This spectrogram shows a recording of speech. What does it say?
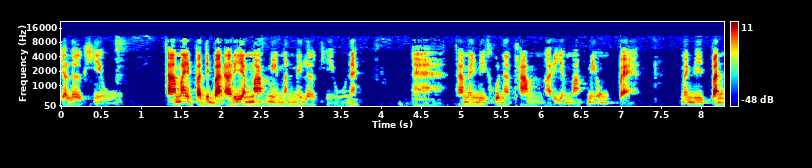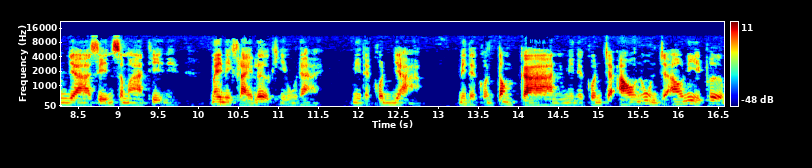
จะเลิกหิว ถ้าไม่ปฏิบัติอริยมรรคนี่มันไม่เลิกหิวนะถ้าไม่มีคุณธรรม อริยมรรคมีองค์แปดไม่มีปัญญาศีลสมาธินี่ไม่มีใครเลิกหิวได้ มีแต่คนอยาก มีแต่คนต้องการ มีแต่คนจะเอานู่นจะเอานี่เพิ่ม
